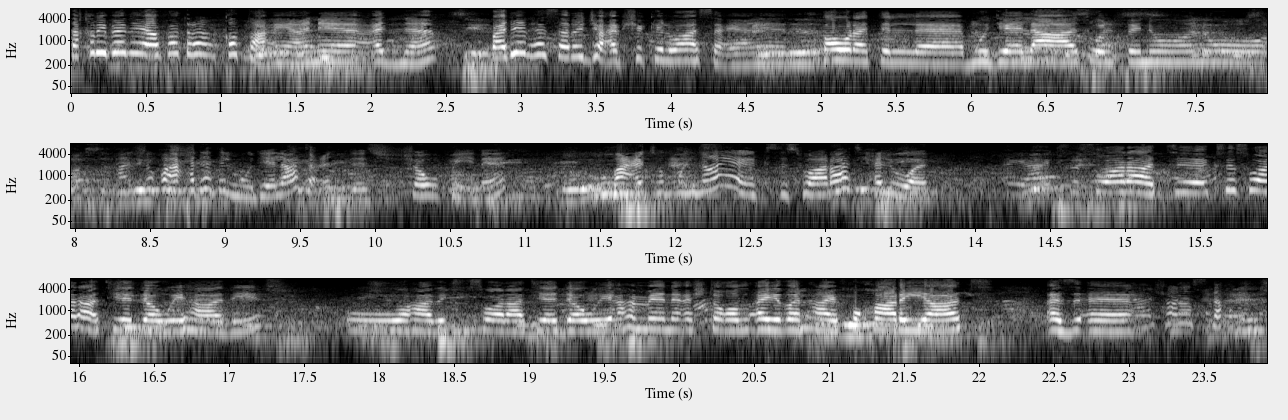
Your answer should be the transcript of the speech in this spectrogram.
تقريبا هي فترة انقطع يعني عندنا. بعدين هسه رجع بشكل واسع يعني تطورت الموديلات والفنون و... نشوف أحدث الموديلات عندك شوفينا بعدهم هنا إكسسوارات حلوة. اكسسوارات إكسسوارات يدوي هذه. وهذه إكسسوارات يدوي. همين أشتغل أيضا هاي فخاريات. أز... آه، شلون استخدمش؟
